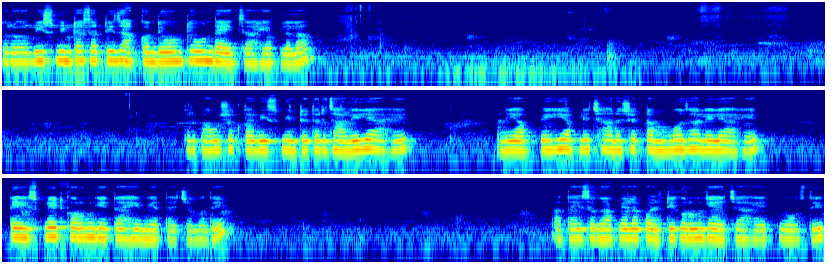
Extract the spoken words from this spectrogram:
तर वीस मिनटासाठी झाकण देऊन ठेवून द्यायचं आहे आपल्याला. तर पाहू शकता वीस मिनटं तर झालेले आहेत. आणि आपेही आपले छान असे टम्म झालेले आहेत. तेल स्प्रेड करून घेत आहे मी आता याच्यामध्ये. आता हे सगळं आपल्याला पलटी करून घ्यायचे आहेत व्यवस्थित.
